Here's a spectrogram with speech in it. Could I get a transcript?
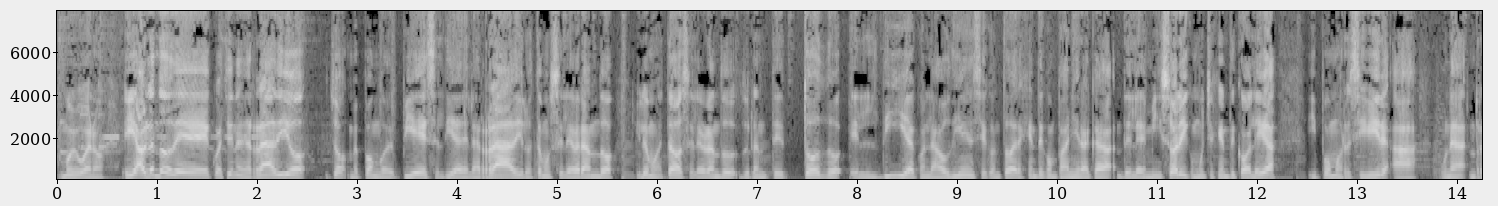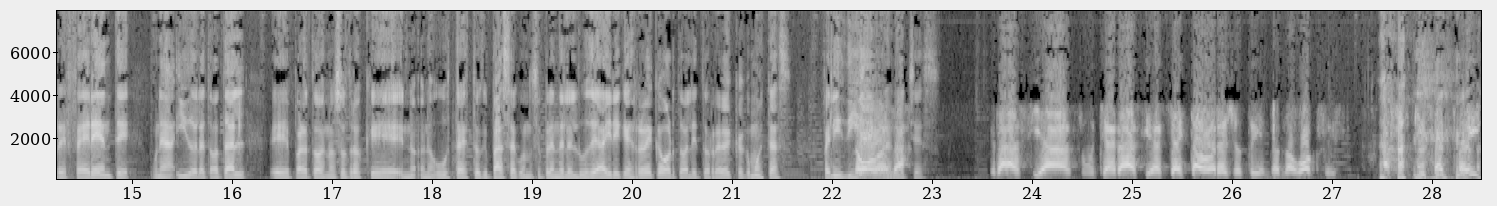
Muy bueno. Y hablando de cuestiones de radio, yo me pongo de pie, es el día de la radio, lo estamos celebrando y lo hemos estado celebrando durante todo el día con la audiencia, con toda la gente compañera acá de la emisora y con mucha gente colega y podemos recibir a una referente, una ídola total eh, para todos nosotros que no- nos gusta esto que pasa cuando se prende la luz de aire, que es Rebeca Bortavaleto. Rebeca, ¿cómo estás? Feliz día y buenas noches. Gracias, muchas gracias. Ya a esta hora yo estoy entrando a boxes. Así que ya estoy,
